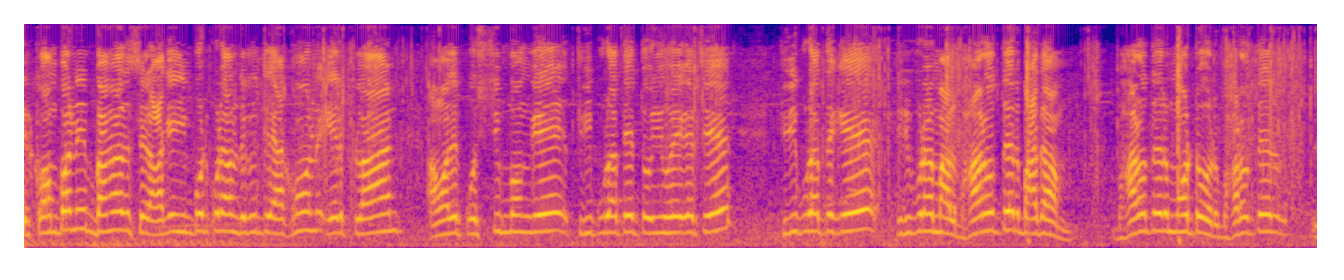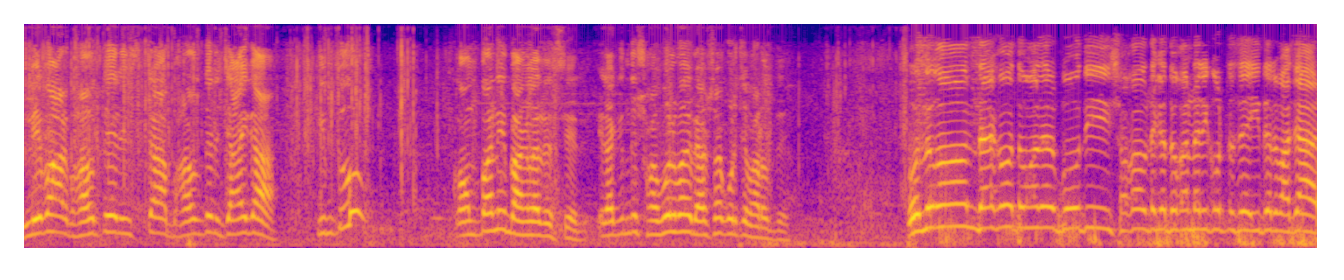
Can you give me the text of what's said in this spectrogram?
এর কোম্পানি বাংলাদেশের, আগে ইম্পোর্ট করে আনতো, কিন্তু এখন এর প্ল্যান্ট আমাদের পশ্চিমবঙ্গে, ত্রিপুরাতে তৈরি হয়ে গেছে। ত্রিপুরা থেকে, ত্রিপুরার মাল, ভারতের বাদাম, ভারতের মটর, ভারতের লেবার, ভারতের স্টাফ ভারতের জায়গা। কিন্তু কোম্পানি বাংলাদেশের, এরা কিন্তু সফলভাবে ব্যবসা করছে ভারতে। বন্ধুগণ দেখো তোমাদের বৌদি সকাল থেকে দোকানদারি করতেছে ঈদের বাজার।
